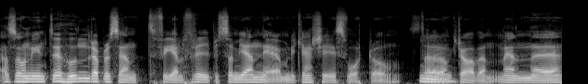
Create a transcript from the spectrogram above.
alltså hon är inte 100% felfri precis som Jenny är, men det kanske är svårt att ställa Mm. de kraven. Men eh,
